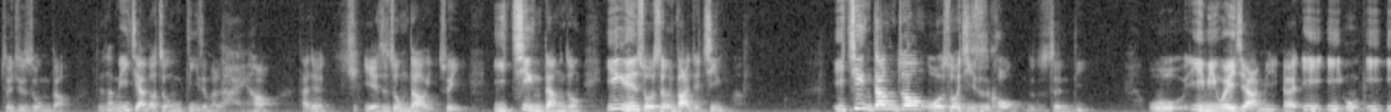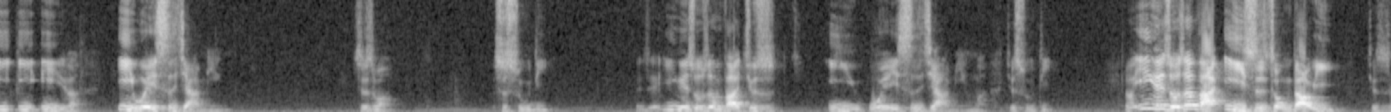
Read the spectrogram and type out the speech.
这就是中道。但他没讲到中地怎么来哈，他讲也是中道，所以一境当中因缘所生法就境嘛，一境当中我说即是空，那是真谛。我译名为假名，呃，译译物译译译译是吧？译为是假名，是什么？是熟地。这因缘所生法就是译为是假名嘛，就熟地。那么因缘所生法亦是中道义，就是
